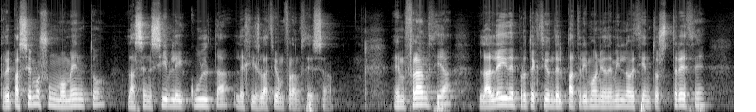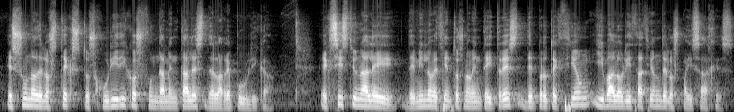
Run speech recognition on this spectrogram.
Repasemos un momento la sensible y culta legislación francesa. En Francia, la Ley de Protección del Patrimonio de 1913 es uno de los textos jurídicos fundamentales de la República. Existe una ley de 1993 de protección y valorización de los paisajes.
